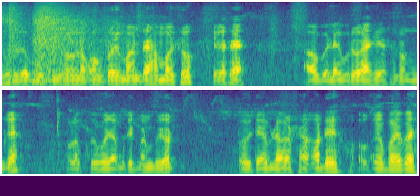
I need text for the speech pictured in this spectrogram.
ভিডিঅ'টো বহুত দীঘল নকওঁ, তো ইমানতে সামৰিছোঁ, ঠিক আছে? আৰু বেলেগ ভিডিঅ' আহি আছে নতুনকৈ। অলপ ফুৰিব যাম কেইদিনমান পিছত। তো এতিয়া এইবিলাকে চাকা দেই। অ'কে বাই বাই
